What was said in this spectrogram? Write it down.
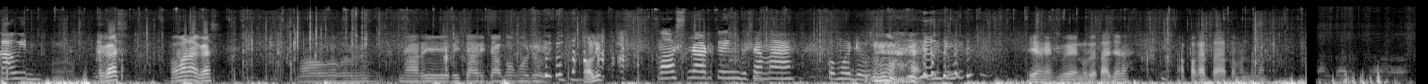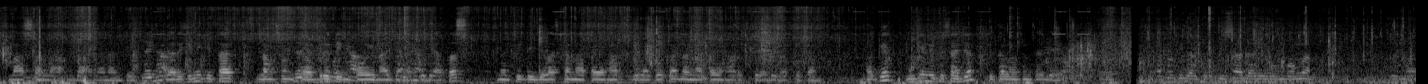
Kawin Ya, guys. Mau mana, guys? Mau nyari rica-rica komodo. Olip. mau snorkeling bersama komodo Ya, gue nurut aja lah. Apa kata teman-teman? antar mas sama mbaknya nanti. Dari sini kita langsung ke briefing point aja nanti di atas. Nanti dijelaskan apa yang harus dilakukan dan apa yang harus tidak dilakukan. Oke, mungkin itu saja. Kita langsung saja ya. atau tidak terpisah dari rombongan. Terima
